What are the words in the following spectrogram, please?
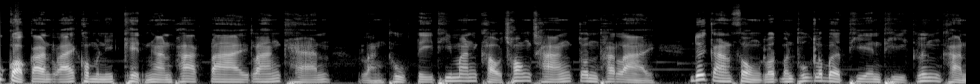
ผู้ก่อการร้ายคอมมิวนิสต์เขตงานภาคใต้ล้างแค้นหลังถูกตีที่มั่นเขาช่องช้างจนทลาย ด้วยการส่งรถบรรทุกระเบิด TNT ครึ่งคัน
